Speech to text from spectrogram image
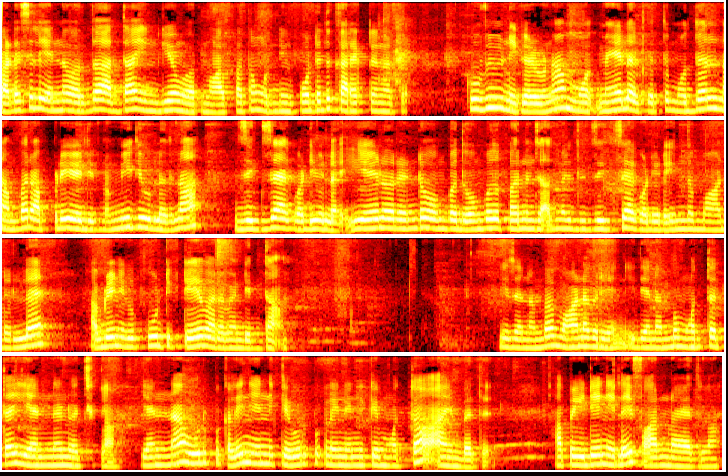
கடைசியில் என்ன வருதோ அதுதான் இங்கேயும் வரணும். அப்போ தான் நீங்கள் போட்டது கரெக்டான குவிவு நிகழ்வுனா மொ மேலே இருக்கிறது முதல் நம்பர் அப்படியே எழுதிக்கணும். மீதி உள்ளதுலாம் ஜிக்ஸாக் வடிவில். ஏழு ரெண்டு ஒம்பது ஒம்பது பதினஞ்சு. அது மாதிரி இது ஜிக்ஸாக் வடிவில். இந்த மாடலில் அப்படியே நீங்கள் கூட்டிக்கிட்டே வர வேண்டியது தான் இதை நம்ம மாணவர் எண் இதை நம்ம மொத்தத்தை எண்ணுன்னு வச்சுக்கலாம். எண்ணா உறுப்புகளின் எண்ணிக்கை உறுப்புகளின் எண்ணிக்கை மொத்தம் ஐம்பது. அப்போ இடைநிலை ஃபார்முலா எழுதலாம்.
